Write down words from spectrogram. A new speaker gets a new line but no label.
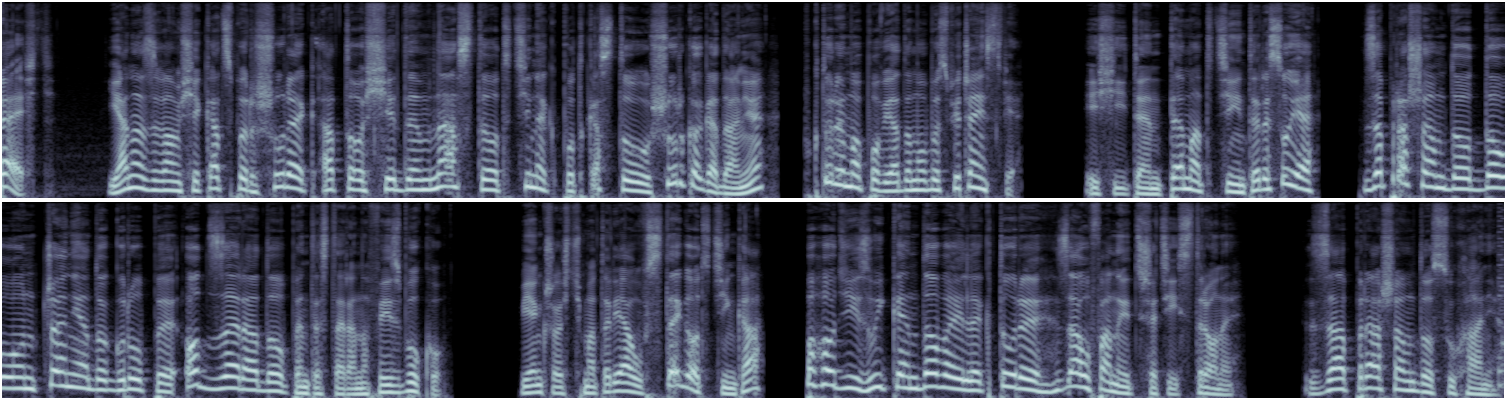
Cześć! Ja nazywam się Kacper Szurek, a to 17 odcinek podcastu Szurko Gadanie, w którym opowiadam o bezpieczeństwie. Jeśli ten temat Cię interesuje, zapraszam do dołączenia do grupy od zera do Pentestera na Facebooku. Większość materiałów z tego odcinka pochodzi z weekendowej lektury zaufanej trzeciej strony. Zapraszam do słuchania.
